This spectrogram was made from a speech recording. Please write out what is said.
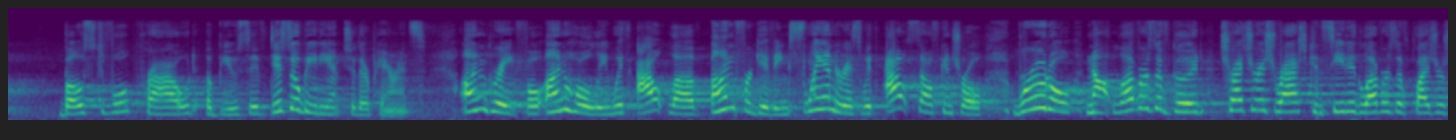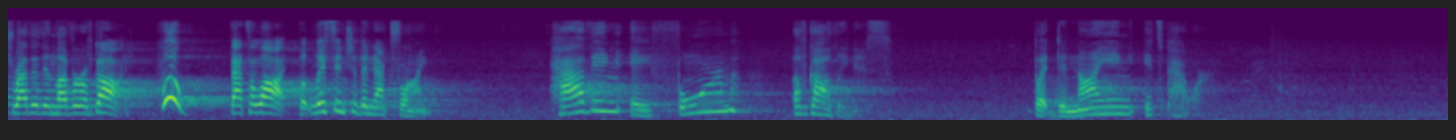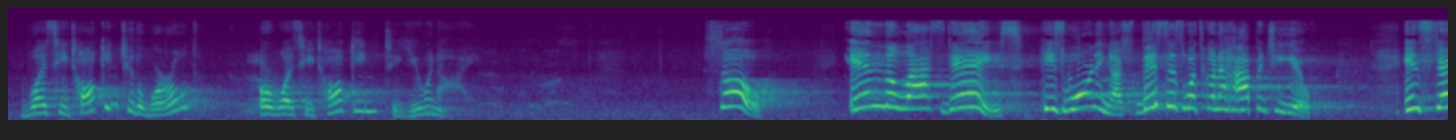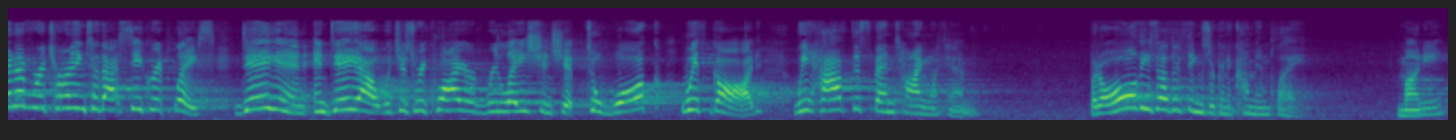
boastful, proud, abusive, disobedient to their parents, ungrateful, unholy, without love, unforgiving, slanderous, without self control, brutal, not lovers of good, treacherous, rash, conceited, lovers of pleasures rather than lover of God. Whew! That's a lot, but listen to the next line. Having a form of godliness, but denying its power. Was he talking to the world or was he talking to you and I? So, in the last days, he's warning us this is what's going to happen to you. Instead of returning to that secret place day in and day out, which is required relationship to walk with God, we have to spend time with Him. But all these other things are going to come in play money,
